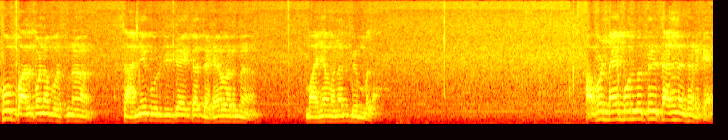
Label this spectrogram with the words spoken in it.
खूप बालपणापासनं साने गुरुजीच्या एका धड्यावरनं माझ्या मनात बिंबला. आपण नाही बोललो तरी चालण्यासारखं आहे.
